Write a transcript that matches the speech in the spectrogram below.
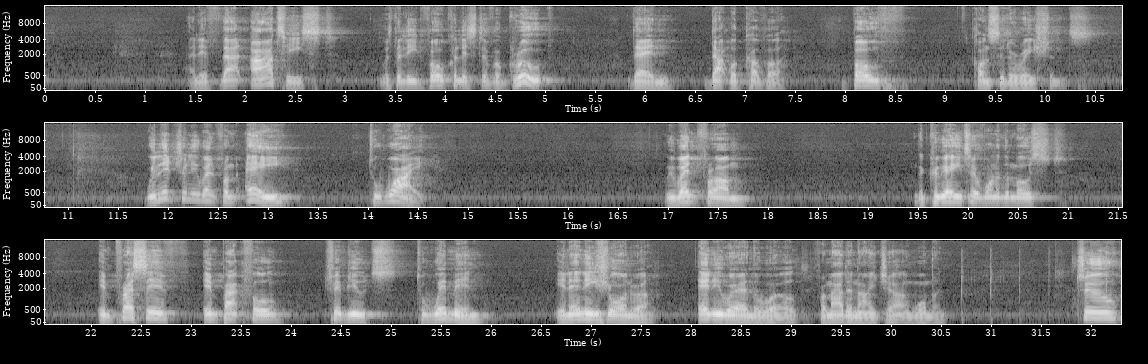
And if that artist was the lead vocalist of a group, then that would cover both considerations. We literally went from A to Y. We went from the creator of one of the most impressive, impactful tributes to women in any genre, anywhere in the world, from Adonijah, a woman, to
